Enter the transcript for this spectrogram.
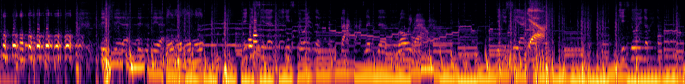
Did you see that? Did you see that? Did you see that she's doing the, the backflip, the rolling round? Did you see that? Yeah, She's doing the. the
